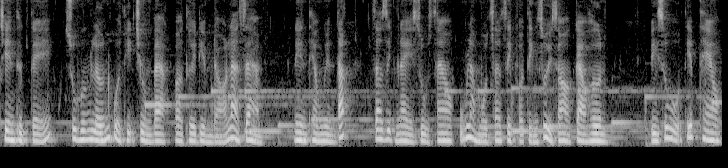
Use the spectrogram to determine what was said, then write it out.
trên thực tế, xu hướng lớn của thị trường bạc vào thời điểm đó là giảm, nên theo nguyên tắc, giao dịch này dù sao cũng là một giao dịch có tính rủi ro cao hơn. Ví dụ tiếp theo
